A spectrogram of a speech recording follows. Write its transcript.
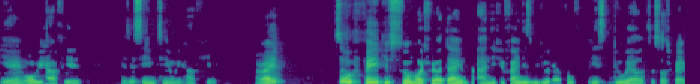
here. What we have here is the same thing we have here. All right? So thank you so much for your time and if you find this video helpful please do well to subscribe.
